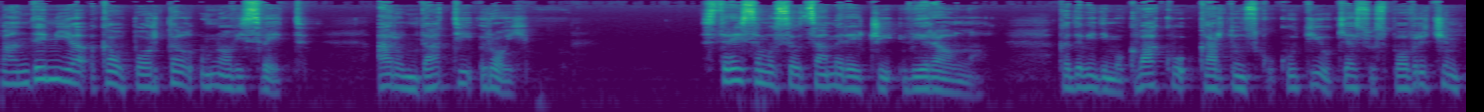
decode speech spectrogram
Pandemija kao portal u novi svet. Arundhati Roy. Stresamo se od same reči viralno. Kada vidimo kvaku, kartonsku kutiju, kesu s povrećem,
